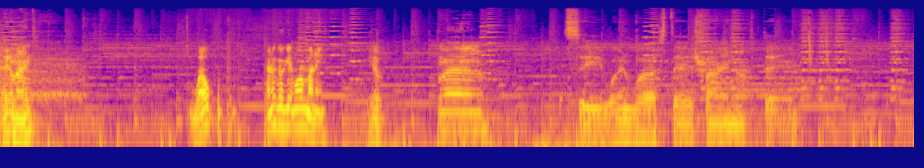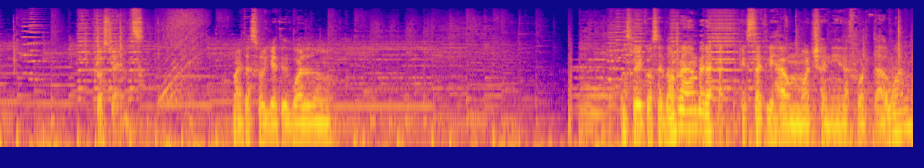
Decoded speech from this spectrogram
Never mind. well, time to go get more money. Yep. Well, let's see, where was the shrine of the Frost Giants? Might as well get it while. Also, because I don't remember exactly how much I needed for that one.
